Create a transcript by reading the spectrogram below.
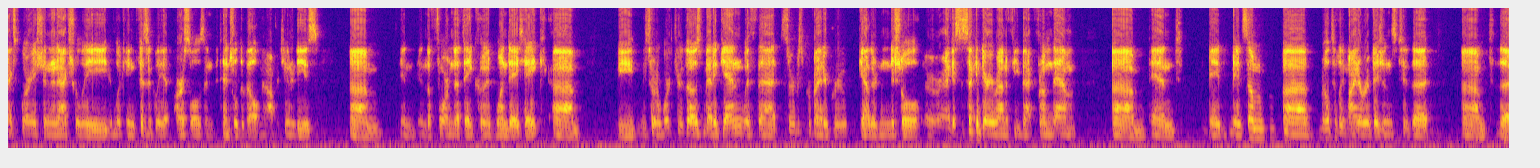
exploration and actually looking physically at parcels and potential development opportunities um, in, in the form that they could one day take. Um, we, we sort of worked through those, met again with that service provider group, gathered an initial, or I guess a secondary round of feedback from them, um, and made, made some uh, relatively minor revisions to the um, to the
